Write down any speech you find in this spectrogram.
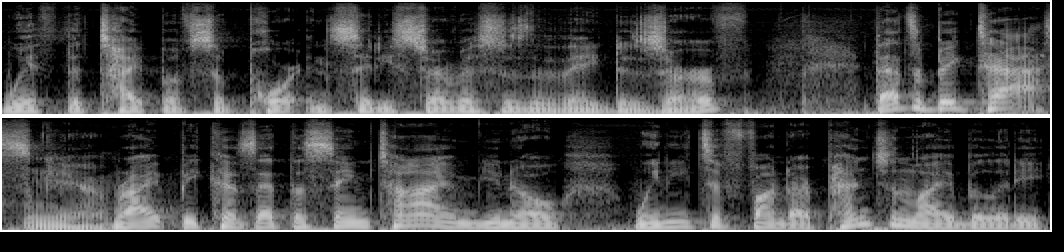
with the type of support and city services that they deserve? That's a big task, Yeah. right? Because at the same time, you know, we need to fund our pension liability,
